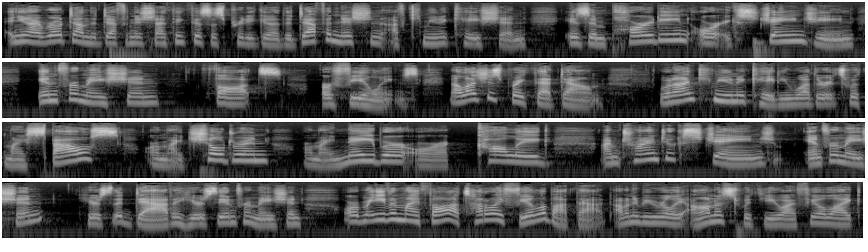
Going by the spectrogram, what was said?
And you know, I wrote down the definition. I think this is pretty good. The definition of communication is imparting or exchanging information, thoughts, or feelings. Now, let's just break that down. When I'm communicating, whether it's with my spouse or my children or my neighbor or a colleague, I'm trying to exchange information. Here's the data, here's the information, or even my thoughts. How do I feel about that? I'm going to be really honest with you. I feel like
